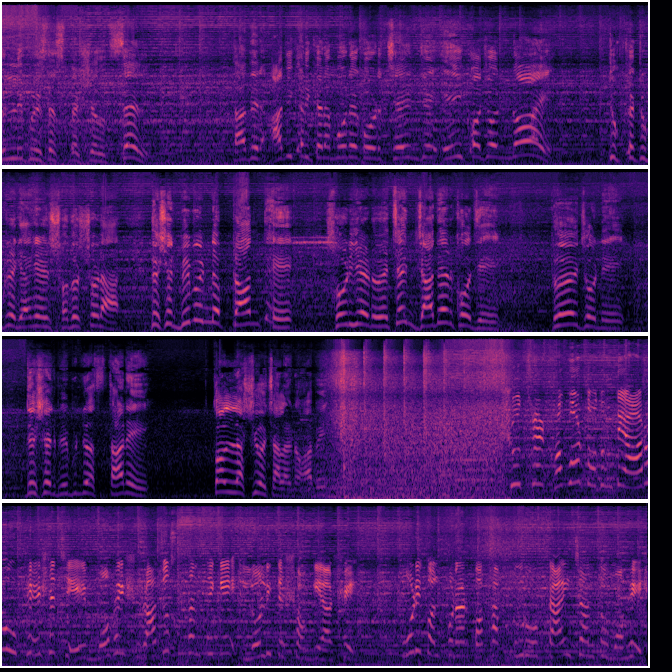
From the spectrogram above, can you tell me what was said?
দিল্লি পুলিশের স্পেশাল সেল তাদের আধিকারিকেরা মনে করছেন যে এই কজন নয়। টুকরে টুকরে গ্যাংয়ের সদস্যরা দেশের বিভিন্ন প্রান্তে ছড়িয়ে রয়েছেন, যাদের খোঁজে প্রয়োজনে দেশের বিভিন্ন স্থানে তল্লাশিও চালানো হবে। সূত্রের খবর, তদন্তে আরও উঠে এসেছে, মহেশ রাজস্থান থেকে ললিতের সঙ্গে আসে। পরিকল্পনার কথা পুরোটাই জানতো মহেশ।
